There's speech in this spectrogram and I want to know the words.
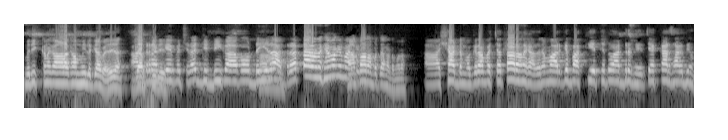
ਮੇਰੀ ਇੱਕਣ ਗਾਂ ਵਾਲਾ ਕੰਮ ਹੀ ਲੱਗਿਆ ਹੋਇਆ ਆਰਡਰ ਜਰਸੀ ਅੱਗੇ ਦੇ ਪਿੱਛੇ ਦਾ ਜਿੱਡੀ ਕਾਪ ਉੱਡਾ ਹੀ ਇਹਦਾ ਹਾਂ। ਆਰਡਰ ਆ। ਧਾਰਾਂ ਦਿਖਾਵਾਂਗੇ ਹਾਂ ਮਾਰ ਕੇ? ਧਾਰਾਂ ਬੱਚਾ ਛੱਡ ਮਰਾ। ਹਾਂ ਛੱਡ ਮਗਰਾ ਬੱਚਾ ਧਾਰਾਂ ਦਿਖਾ ਦੇਣਾ ਮਾਰ ਕੇ। ਬਾਕੀ ਇੱਥੇ ਤੋਂ ਆਰਡਰ ਫੇਰ ਚੈੱਕ ਕਰ ਸਕਦੇ ਹੋ।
